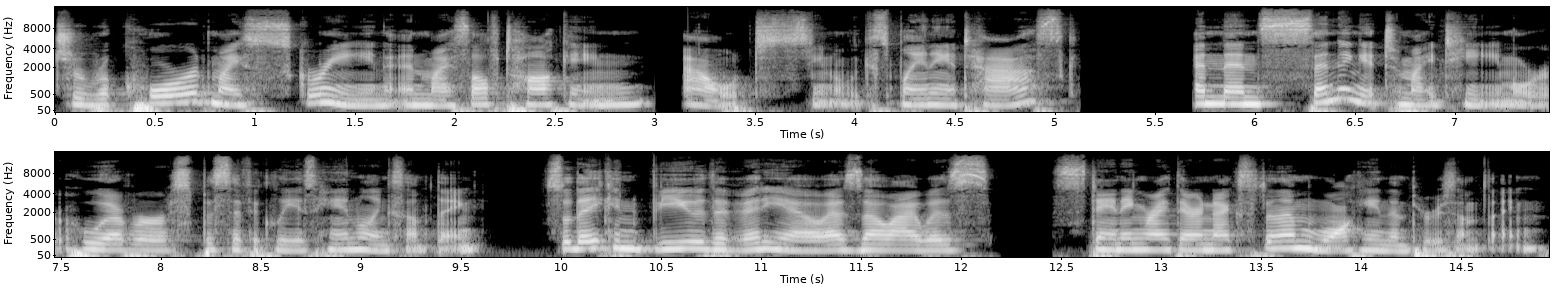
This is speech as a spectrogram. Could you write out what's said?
to record my screen and myself talking out, you know, explaining a task and then sending it to my team or whoever specifically is handling something so they can view the video as though I was standing right there next to them, walking them through something.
